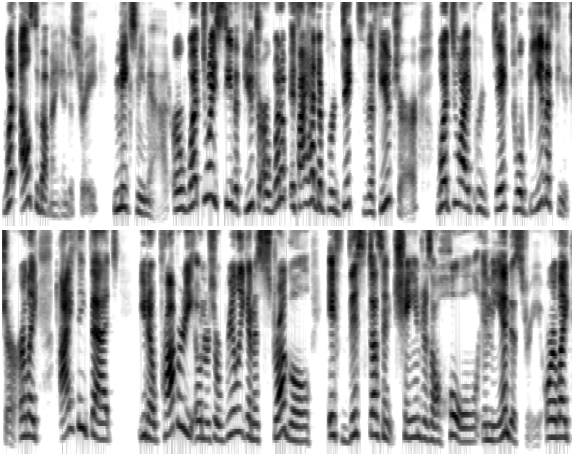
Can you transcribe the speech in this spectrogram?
what else about my industry makes me mad? Or what do I see the future? Or what if I had to predict the future? What do I predict will be the future? Or like, I think that, you know, property owners are really going to struggle if this doesn't change as a whole in the industry. Or like,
